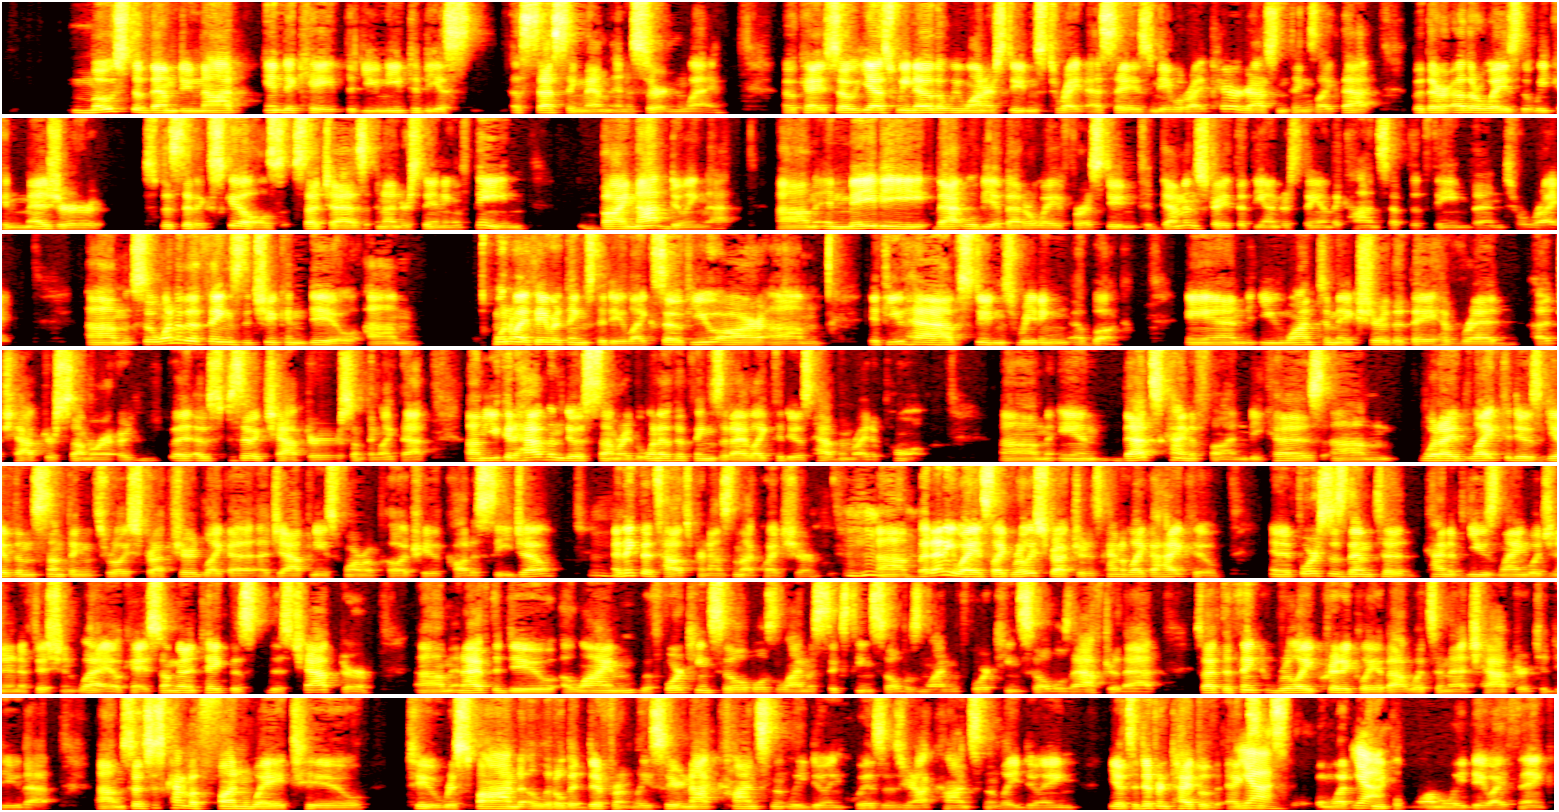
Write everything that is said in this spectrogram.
most of them do not indicate that you need to be ass- assessing them in a certain way. Okay, so yes, we know that we want our students to write essays and be able to write paragraphs and things like that, but there are other ways that we can measure specific skills, such as an understanding of theme, by not doing that. Um, and maybe that will be a better way for a student to demonstrate that they understand the concept of theme than to write. Um, so one of the things that you can do, um, one of my favorite things to do, like so if you are, um, if you have students reading a book and you want to make sure that they have read a chapter summary or a specific chapter or something like that. Um, you could have them do a summary, but one of the things that I like to do is have them write a poem. Um, and that's kind of fun because um, what I'd like to do is give them something that's really structured, like a, a Japanese form of poetry called a sijo. Mm-hmm. I think that's how it's pronounced. I'm not quite sure. Mm-hmm. Uh, but anyway, it's like really structured. It's kind of like a haiku. And it forces them to kind of use language in an efficient way. Okay, so I'm going to take this this chapter um, and I have to do a line with 14 syllables, a line with 16 syllables, and a line with 14 syllables after that. So I have to think really critically about what's in that chapter to do that. Um, so it's just kind of a fun way to to respond a little bit differently. So you're not constantly doing quizzes. You're not constantly doing you know it's a different type of exit yeah. than what yeah. people normally do. I think.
